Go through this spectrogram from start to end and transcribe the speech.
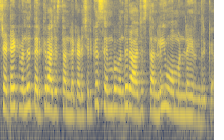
ஸ்டெட்டைட் வந்து தெற்கு ராஜஸ்தானில் கிடச்சிருக்கு. செம்பு வந்து ராஜஸ்தான்லேயும் ஓமனில் இருந்திருக்கு.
